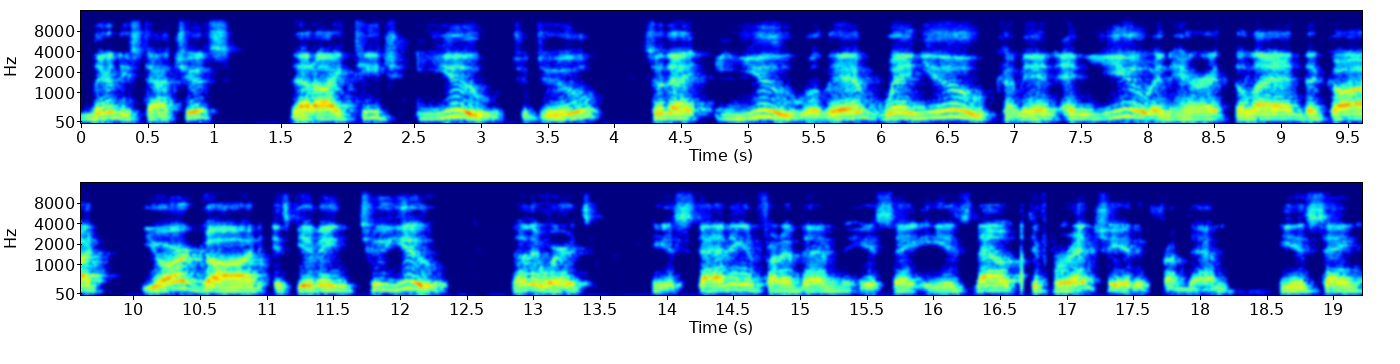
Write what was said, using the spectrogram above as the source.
learn these statutes that I teach you to do so that you will live when you come in and you inherit the land that God, your God, is giving to you. In other words, he is standing in front of them. He is saying he is now differentiated from them he is saying,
